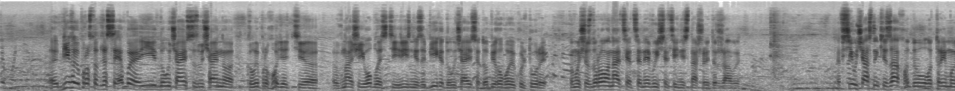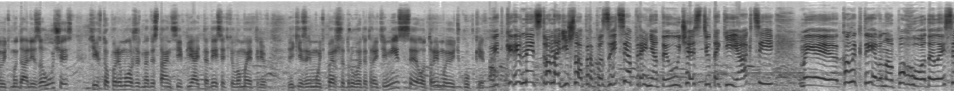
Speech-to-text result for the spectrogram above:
сьогодні? Е, Бігаю просто для себе і долучаюся, звичайно, коли проходять е, в нашій області різні забіги, долучаюся до бігової культури, тому що здорова нація це найвища цінність нашої держави. Всі учасники заходу отримують медалі за участь. Ті, хто переможуть на дистанції 5 та 10 кілометрів, які займуть перше, друге та третє місце, отримують кубки. Від керівництва надійшла пропозиція прийняти участь у такій акції. Ми колективно погодилися.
